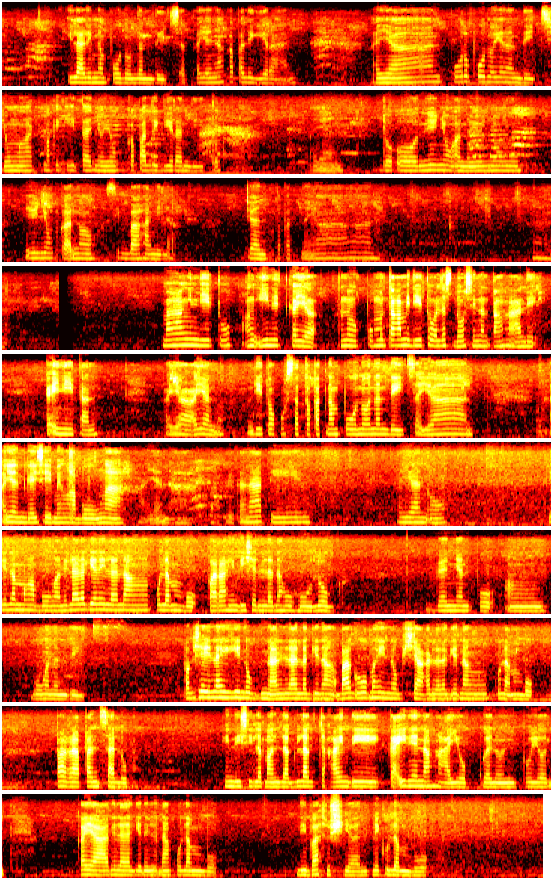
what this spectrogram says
ilalim ng puno ng dates. At ayan yung kapaligiran. Ayan, puro puno yan ng dates. Yung mga makikita nyo, yung kapaligiran dito. Ayan doon yun yung ano yun yung yun yung kano simbahan nila dyan tapat na yan hmm. Mahangin dito. Ang init kaya. Ano pumunta kami dito alas 12 ng tanghali. Kainitan. Kaya ayan oh, dito ako sa tapat ng puno ng dates. Ayan. Ayan guys ay may mga bunga. Ayan ha. Kita natin. Ayan, oh. Yan ang mga bunga. Nilalagyan nila ng kulambo para hindi siya nila nahuhulog. Ganyan po ang bunga ng dates. Pag siya nahihinog na, nilalagyan ng, bago mahinog siya, lalagyan ng kulambo para pansalo. Hindi sila manlaglag, tsaka hindi kainin ng hayop. Ganun po yun. Kaya nilalagyan nila ng kulambo. Di ba, sosyal? May kulambo.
